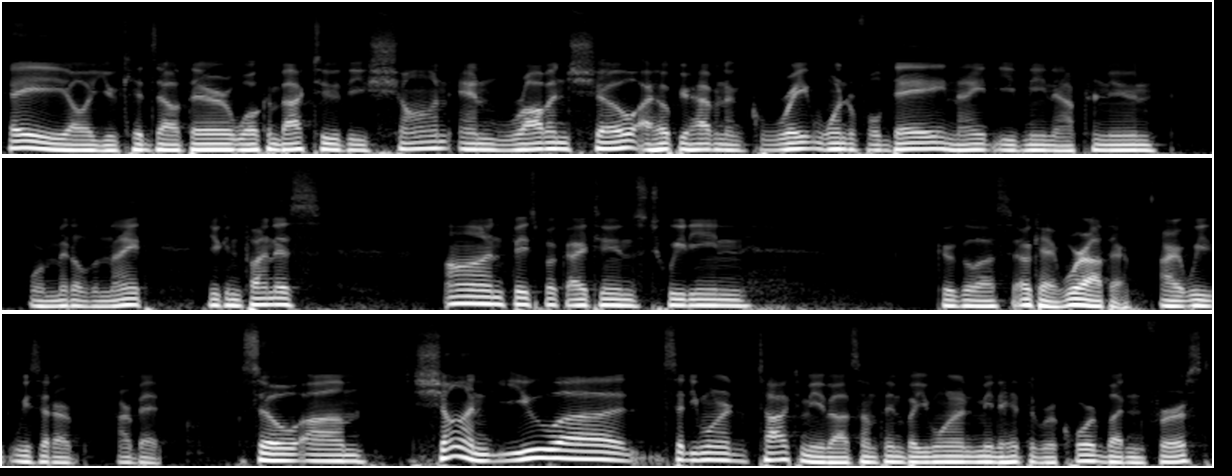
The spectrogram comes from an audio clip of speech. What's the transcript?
Hey, all you kids out there. Welcome back to the Sean and Robin Show. I hope you're having a great, wonderful day, night, evening, afternoon, or middle of the night. You can find us on Facebook, iTunes, tweeting, Google us. Okay, we're out there. All right, we, we said our, our bit. So, um, Sean, you uh, said you wanted to talk to me about something, but you wanted me to hit the record button first.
